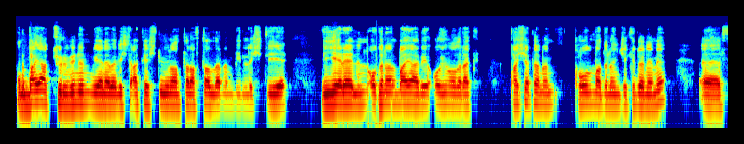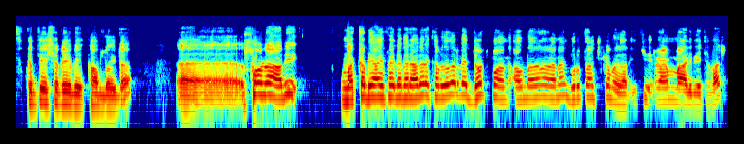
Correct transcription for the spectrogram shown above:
Hani bayağı türbünün yine böyle işte ateşli Yunan taraftarlarının birleştiği Villarreal'in o dönem bayağı bir oyun olarak Paşeta'nın kovulmadan önceki dönemi e, sıkıntı yaşadığı bir tabloydu. E, sonra abi Maccabi Haifa ile beraber kalıyorlar ve 4 puan almalarına rağmen gruptan çıkamıyorlar. İki Ren mağlubiyeti var.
